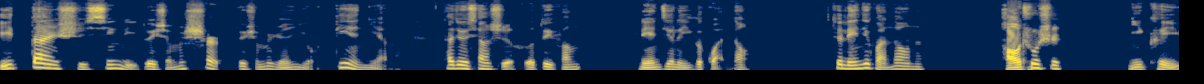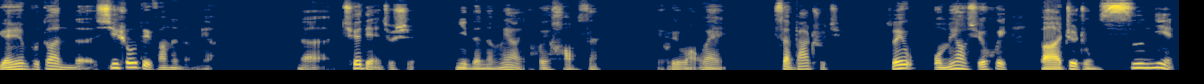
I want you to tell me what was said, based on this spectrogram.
一旦是心里对什么事儿、对什么人有惦念了，它就像是和对方连接了一个管道。这连接管道呢，好处是你可以源源不断的吸收对方的能量，那缺点就是你的能量也会耗散，也会往外散发出去。所以我们要学会把这种思念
